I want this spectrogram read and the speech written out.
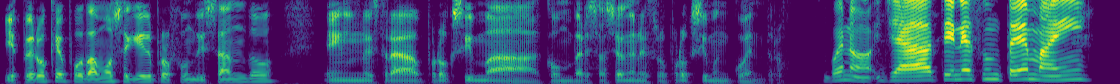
y espero que podamos seguir profundizando en nuestra próxima conversación, en nuestro próximo encuentro. Bueno, ya tienes un tema ahí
